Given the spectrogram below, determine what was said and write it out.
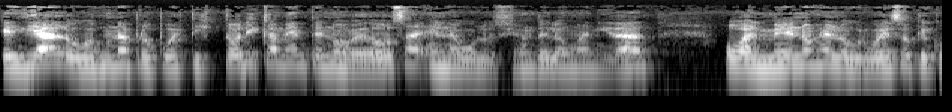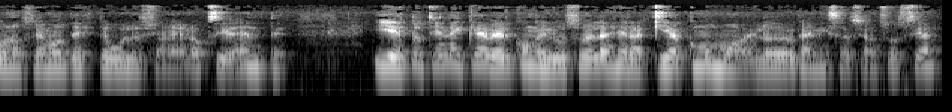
el diálogo es una propuesta históricamente novedosa en la evolución de la humanidad, o al menos en lo grueso que conocemos de esta evolución en Occidente. Y esto tiene que ver con el uso de la jerarquía como modelo de organización social.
